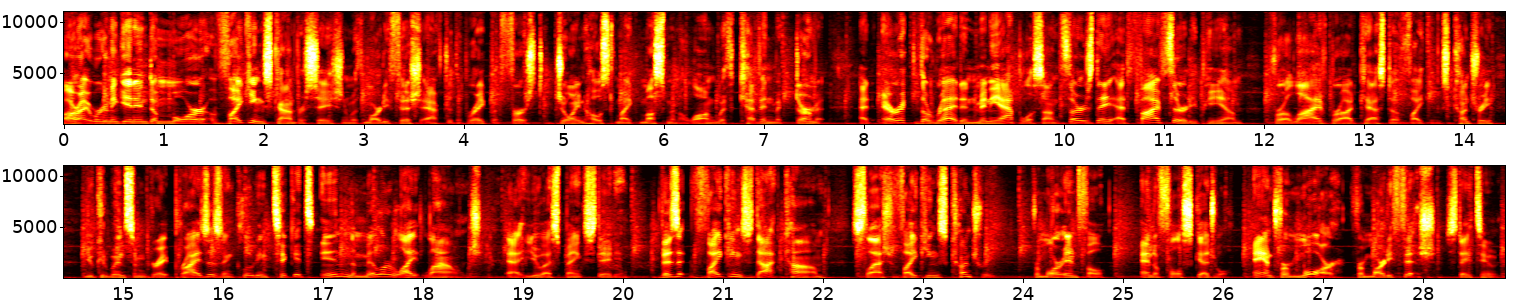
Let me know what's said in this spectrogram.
All right, we're going to get into more Vikings conversation with Mardy Fish after the break. But first, join host Mike Mussman along with Kevin McDermott at Eric the Red in Minneapolis on Thursday at 5:30 p.m. for a live broadcast of Vikings country. You could win some great prizes, including tickets in the Miller Lite Lounge at US Bank Stadium. Visit Vikings.com slash Vikings Country for more info and a full schedule. And for more from Mardy Fish, stay tuned.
